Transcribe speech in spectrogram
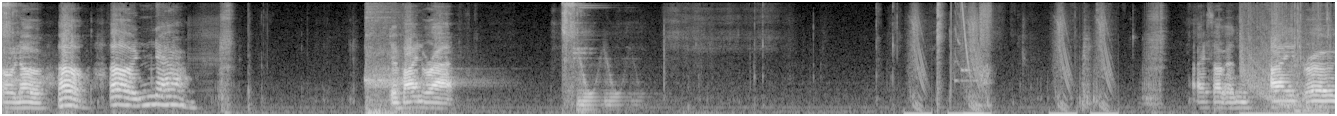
Oh no. Oh, oh no. Divine Wrath. Summon Hydro.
